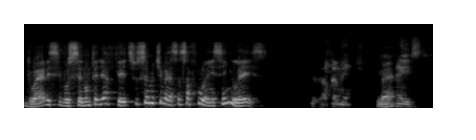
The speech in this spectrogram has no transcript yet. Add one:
do Hélice, você não teria feito se você não tivesse essa fluência em inglês, Exatamente. né? É isso.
